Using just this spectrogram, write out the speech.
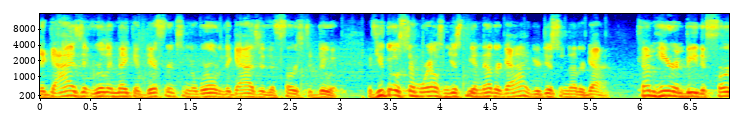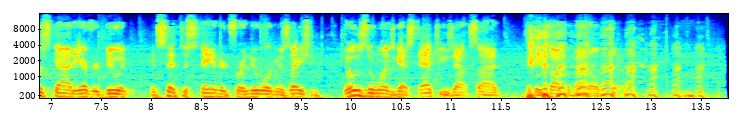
the guys that really make a difference in the world are the guys that are the first to do it. If you go somewhere else and just be another guy, you're just another guy. Come here and be the first guy to ever do it and set the standard for a new organization. Those are the ones that got statues outside that they talk about all the time.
